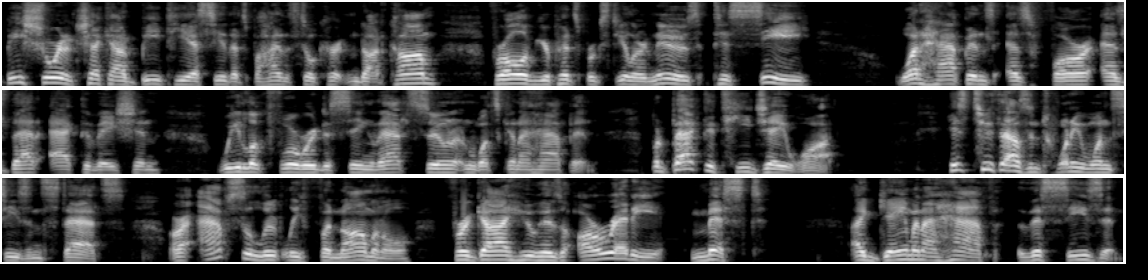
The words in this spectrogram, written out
be sure to check out BTSC, that's behind the steel curtain.com, for all of your Pittsburgh Steeler news to see what happens as far as that activation we look forward to seeing that soon and what's going to happen. But back to TJ Watt. His 2021 season stats are absolutely phenomenal for a guy who has already missed a game and a half this season.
